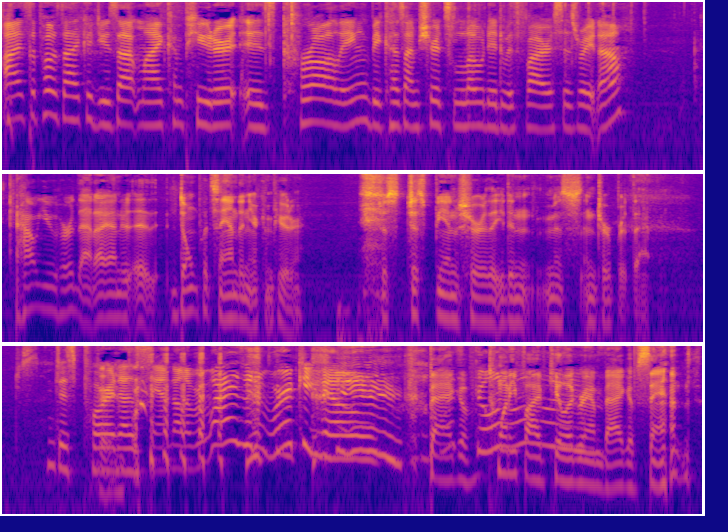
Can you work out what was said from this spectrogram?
I suppose I could use that. My computer is crawling because I'm sure it's loaded with viruses right now. How you heard that? I under, uh, don't put sand in your computer. just just being sure that you didn't misinterpret that. Just pour it out of sand all over. Why isn't it working now? bag of 25 on? kilogram bag of sand.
